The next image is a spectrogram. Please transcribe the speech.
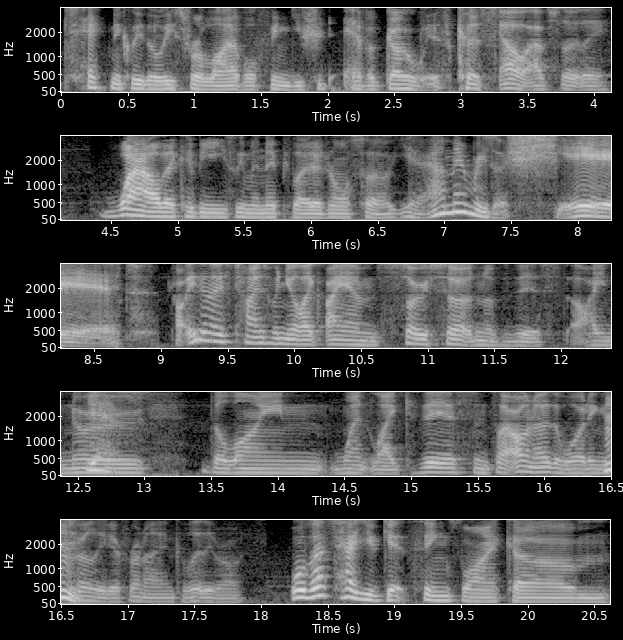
technically the least reliable thing you should ever go with. Because Oh, absolutely. Wow, they could be easily manipulated, and also, yeah, our memories are shit. Oh, even those times when you're like, I am so certain of this. I know Yes. the line went like this, and it's like, oh no, the wording is totally different. I am completely wrong. Well, that's how you get things like um,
